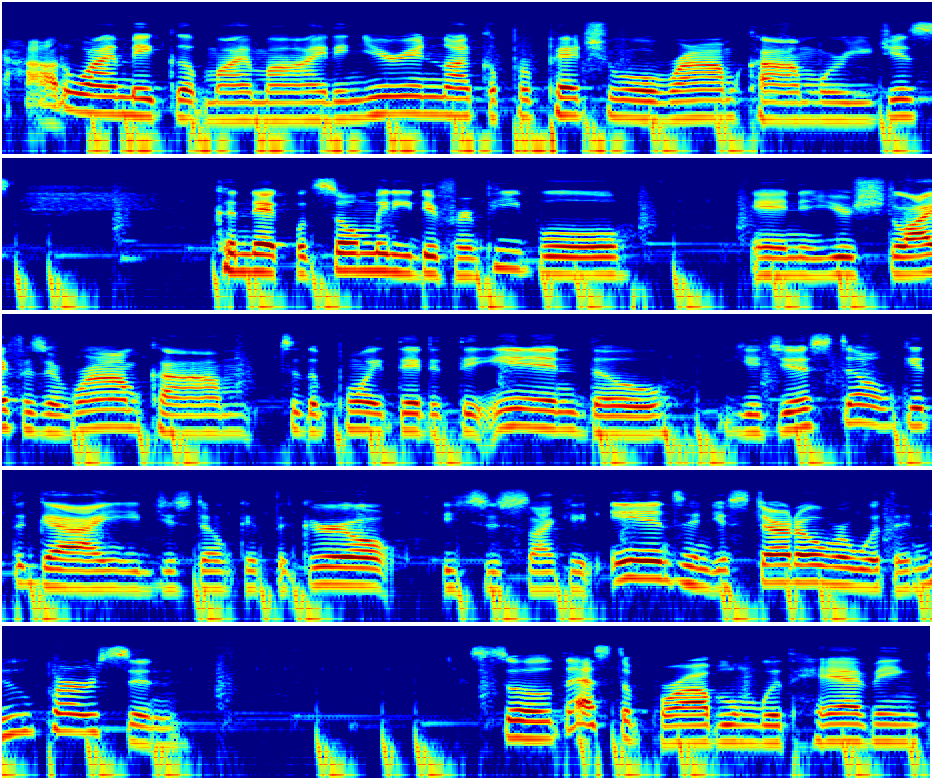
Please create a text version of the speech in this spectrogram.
how do I make up my mind? And you're in like a perpetual rom com where you just connect with so many different people and your life is a rom-com to the point that at the end though you just don't get the guy you just don't get the girl it's just like it ends and you start over with a new person. So that's the problem with having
